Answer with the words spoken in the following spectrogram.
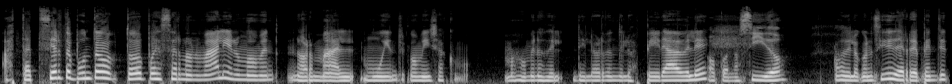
hasta cierto punto todo puede ser normal y en un momento normal, muy entre comillas, como más o menos del, del orden de lo esperable O conocido. o de lo conocido y de repente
